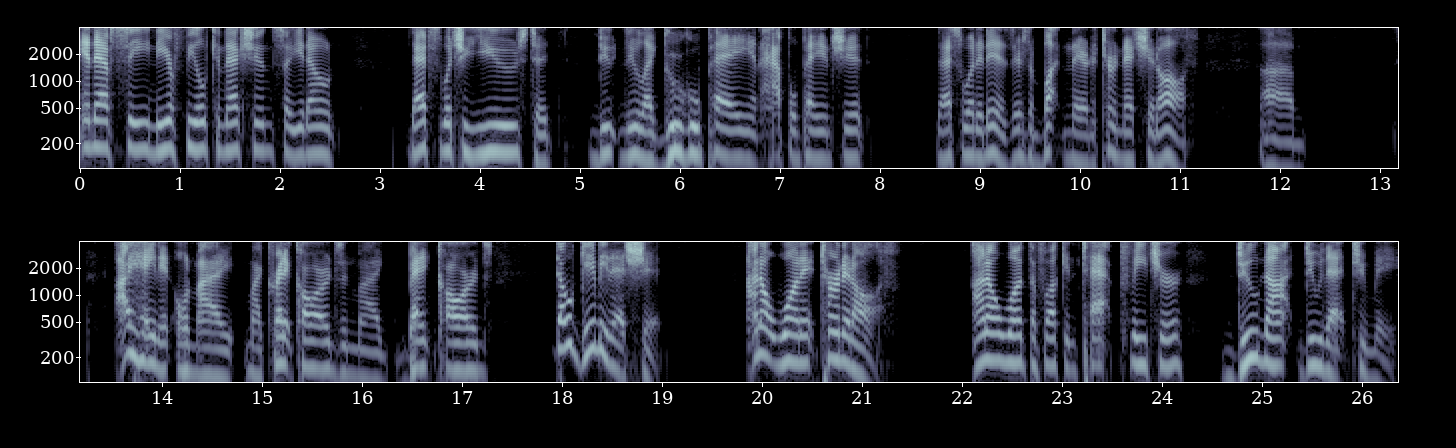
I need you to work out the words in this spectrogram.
a NFC near field connection. So you don't. That's what you use to do do like Google Pay and Apple Pay and shit. That's what it is. There's a button there to turn that shit off. Um, I hate it on my my credit cards and my bank cards. Don't give me that shit. I don't want it. Turn it off. I don't want the fucking tap feature. Do not do that to me.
